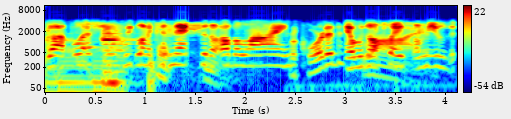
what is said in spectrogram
God bless you. We're going to connect to the other line. Recorded And we're going to play some music.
